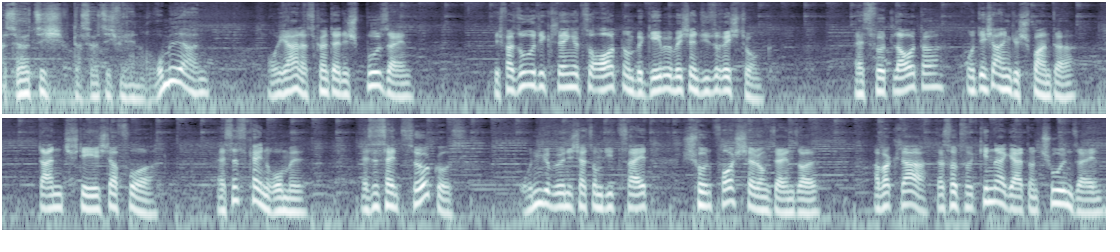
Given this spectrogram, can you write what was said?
Das hört sich, das hört sich wie ein Rummel an. Oh ja, das könnte eine Spur sein. Ich versuche die Klänge zu orten und begebe mich in diese Richtung. Es wird lauter und ich angespannter. Dann stehe ich davor. Es ist kein Rummel. Es ist ein Zirkus. Ungewöhnlich, dass um die Zeit schon Vorstellung sein soll. Aber klar, das wird für Kindergärten und Schulen sein.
